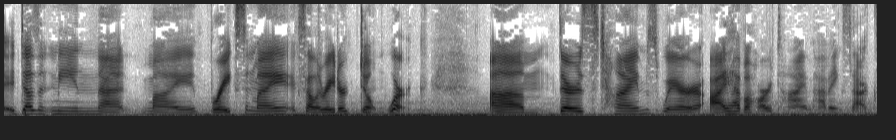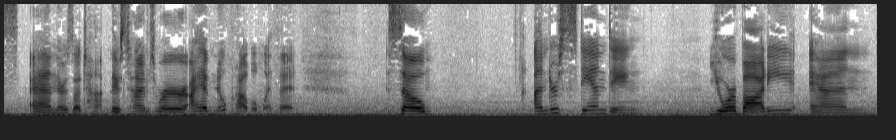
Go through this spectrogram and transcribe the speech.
it doesn't mean that my brakes and my accelerator don't work. Um, there's times where I have a hard time having sex, and there's a there's times where I have no problem with it. So, understanding your body and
